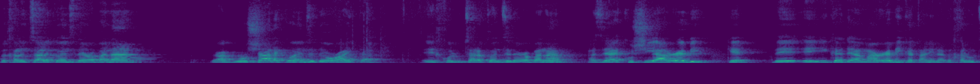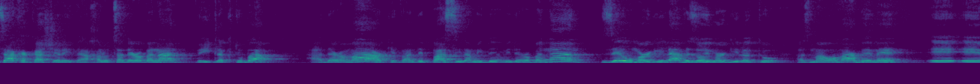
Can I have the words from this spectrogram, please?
וחלוצה לכהן זה דה רבנן, רק גרושה לכהן זה דאורייתא. אה, חלוצה לכהן זה דרבנן, אז זה היה קושייה על רבי, כן? ואיכא דאמר רבי קטני לה, וחלוצה קקש עלי, והיה חלוצה דרבנן, ואית לה כתובה. הדר אמר, כיוון דפסי לה מד- מדרבנן, זהו מרגילה וזוהי מרגילתו. אז מה הוא אמר? באמת, אה, אה,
